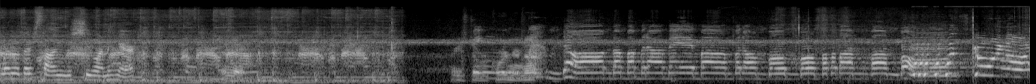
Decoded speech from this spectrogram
What other song does she want to hear? Yeah. Are you still recording or not? What's going on?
